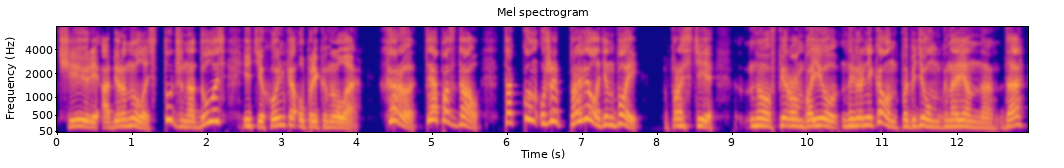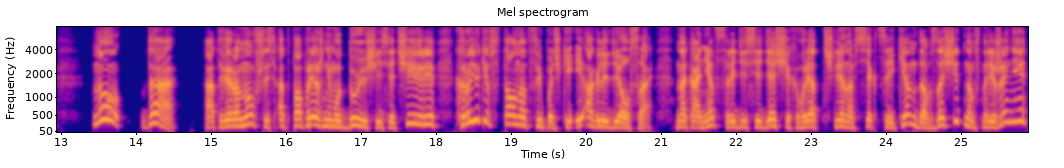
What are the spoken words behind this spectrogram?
Чиури обернулась, тут же надулась и тихонько упрекнула. «Хару, ты опоздал! Так он уже провёл один бой!» «Прости, но в первом бою наверняка он победил мгновенно, да?» «Ну, да. Отвернувшись от по-прежнему дующейся Чиури, Харуюки встал на цыпочки и огляделся. Наконец, среди сидящих в ряд членов секции Кенда в защитном снаряжении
